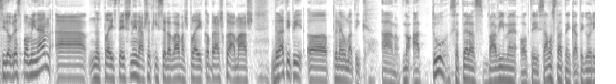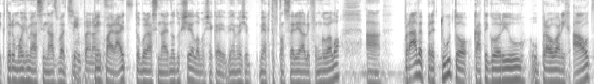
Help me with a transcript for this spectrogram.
si dobre spomínam. A PlayStationy na všetkých sedadlách máš Playko, Braško a máš dva typy uh, pneumatík. Áno, no a tu sa teraz bavíme o tej samostatnej kategórii, ktorú môžeme asi nazvať Pimp My Ride. Pimp My Ride. To bude asi najjednoduchšie, lebo však aj vieme, že jak to v tom seriáli fungovalo. A práve pre túto kategóriu upravovaných aut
